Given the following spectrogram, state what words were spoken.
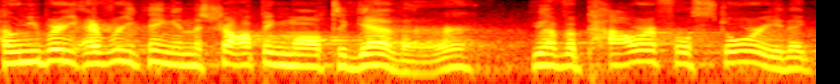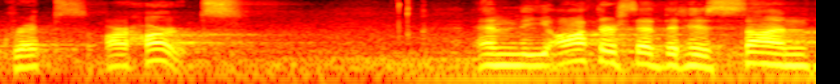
how when you bring everything in the shopping mall together, you have a powerful story that grips our hearts. And the author said that his son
